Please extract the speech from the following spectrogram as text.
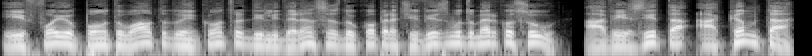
e foi o ponto alto do encontro de lideranças do cooperativismo do Mercosul. A visita à CAMTA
